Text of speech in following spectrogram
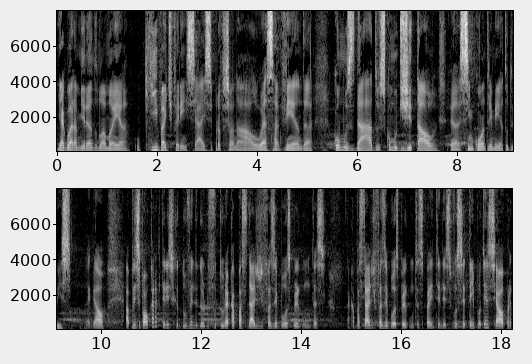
E agora, mirando no amanhã, o que vai diferenciar esse profissional, essa venda, como os dados, como o digital uh, se encontra em meio a tudo isso? Legal. A principal característica do vendedor do futuro é a capacidade de fazer boas perguntas. A capacidade de fazer boas perguntas para entender se você tem potencial para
